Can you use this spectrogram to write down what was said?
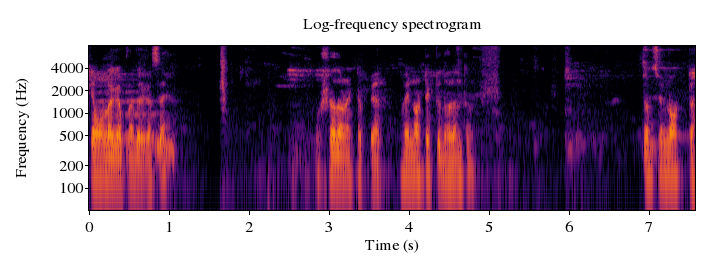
কেমন লাগে আপনাদের কাছে? অসাধারণ একটা পেয়ার ভাই নটটা একটু ধরেন তো। হচ্ছে নটটা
